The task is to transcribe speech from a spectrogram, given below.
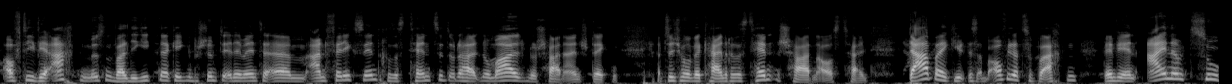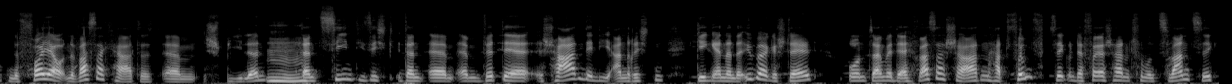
auf die wir achten müssen, weil die Gegner gegen bestimmte Elemente ähm, anfällig sind, resistent sind oder halt normal nur Schaden einstecken. Natürlich wollen wir keinen resistenten Schaden austeilen. Dabei gilt es aber auch wieder zu beachten, wenn wir in einem Zug eine Feuer- und eine Wasserkarte ähm, spielen, mhm. dann ziehen die sich, dann ähm, ähm wird der Schaden, den die anrichten, gegeneinander übergestellt und sagen wir, der Wasserschaden hat 50 und der Feuerschaden hat 25,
